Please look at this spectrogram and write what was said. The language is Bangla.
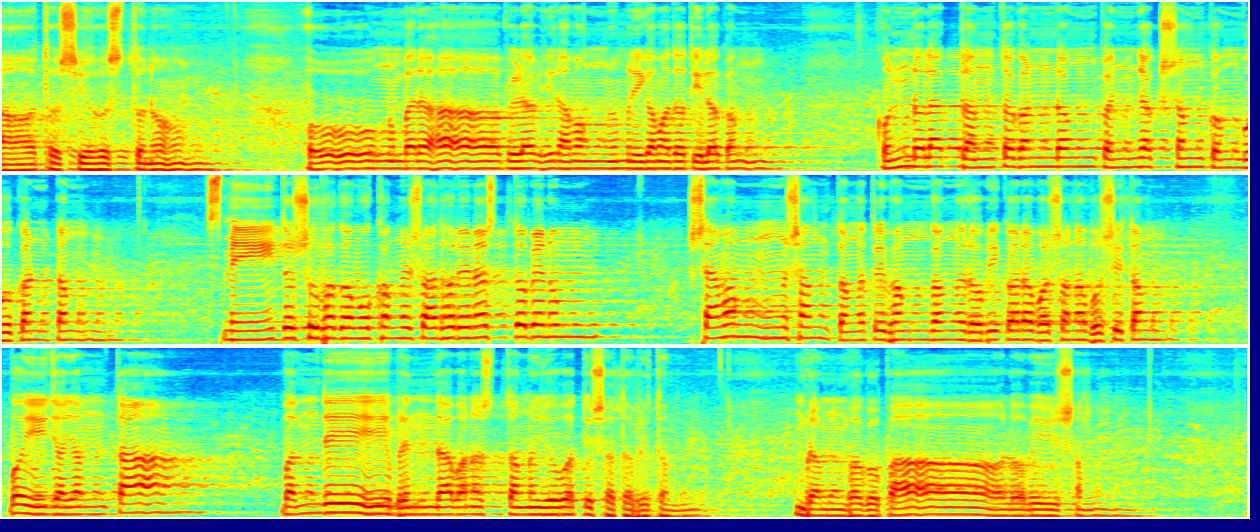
नाथस्य स्तुनो ॐ बरहापिळभिरमं मृगमदतिलकं कुण्डलक्रान्तगण्डं कञ्जक्षं कुम्भुकण्ठं स्मितसुभगमुखं साधरेणस्तवेनुं श्यामं शान्तं त्रिभङ्गं रविकरवसनभूषितं वैजयन्ता वन्दे बृन्दावनस्थं युवतिशतभृतं ब्रह्मगोपालवेशं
